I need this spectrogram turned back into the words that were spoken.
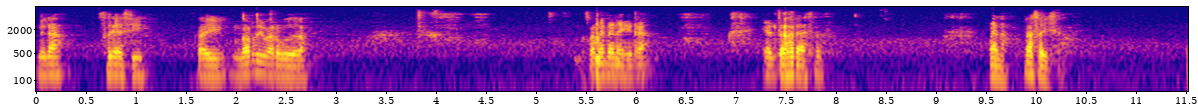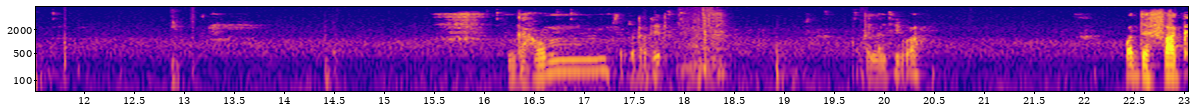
Mira, soy así. Soy gordo y barbudo. Remera negra. Y altos brazos. Bueno, no soy yo. Un cajón. Se puede abrir. Papel antiguo. What the fuck.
